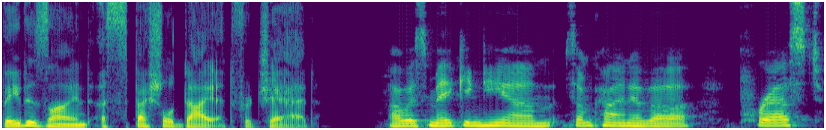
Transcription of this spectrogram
they designed a special diet for Chad. I was making him some kind of a pressed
